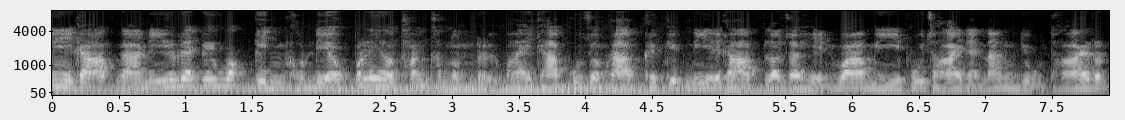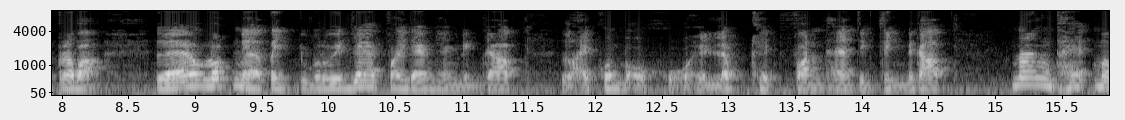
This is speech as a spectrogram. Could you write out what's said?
นี่ครับงานนี้เรียกได้ว่ากินคนเดียวเปรี้ยวทั้งถนนหรือไม่ครับคุณผู้ชมครับคลิปคลิปนี้นะครับเราจะเห็นว่ามีผู้ชายเนี่ยนั่งอยู่ท้ายรถกระบะ แล้วรถเนี่ยติดอยู่บริเวณแยกไฟแดงแห่งหนึ่งครับ หลายคนบอกโอ้โหเห็นแล้วเข็ดฟันแทนจริง ๆนะครับ นั่งแทะมะ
